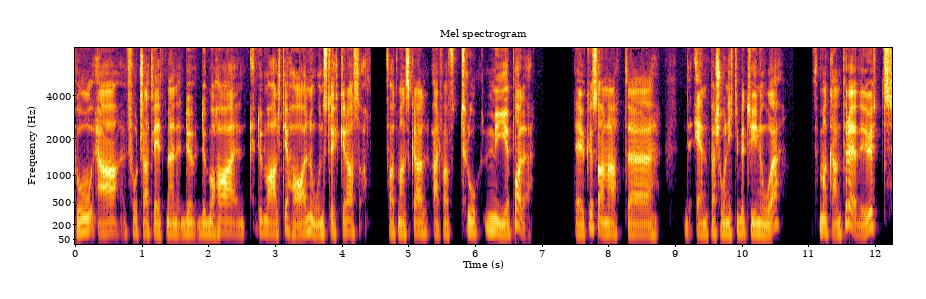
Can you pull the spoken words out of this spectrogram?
To, ja, fortsatt litt, men du, du, må ha, du, må alltid ha noen stykker, altså, for at man skal i hvert fall tro mye på det. Det er jo ikke sånn at én uh, person ikke betyr noe. For man kan prøve ut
